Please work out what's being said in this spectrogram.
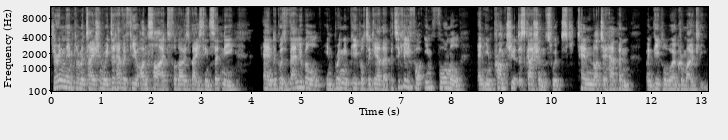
During the implementation, we did have a few on sites for those based in Sydney, and it was valuable in bringing people together, particularly for informal and impromptu discussions, which tend not to happen when people work remotely.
